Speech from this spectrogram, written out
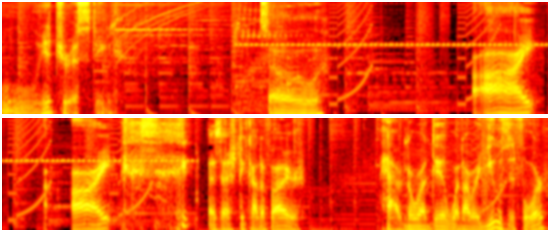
Ooh, interesting. So, alright. Alright. That's actually kind of fire. Have no idea what I would use it for.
